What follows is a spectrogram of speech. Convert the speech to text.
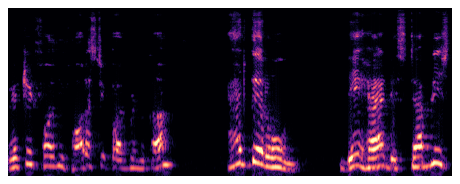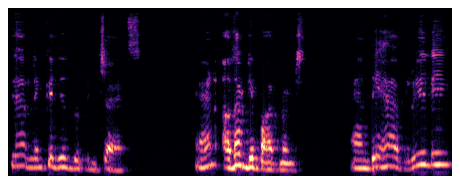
waited for the forest department to come at their own, they had established their linkages with panchayats and other departments, and they have really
